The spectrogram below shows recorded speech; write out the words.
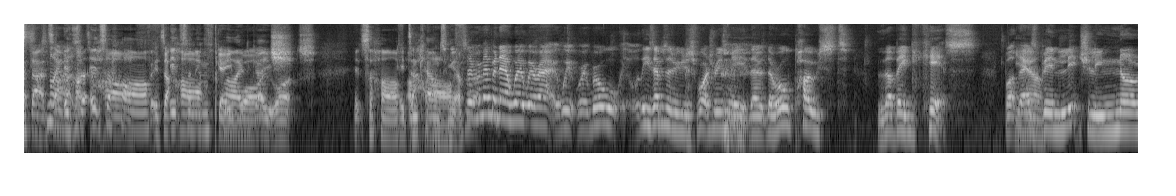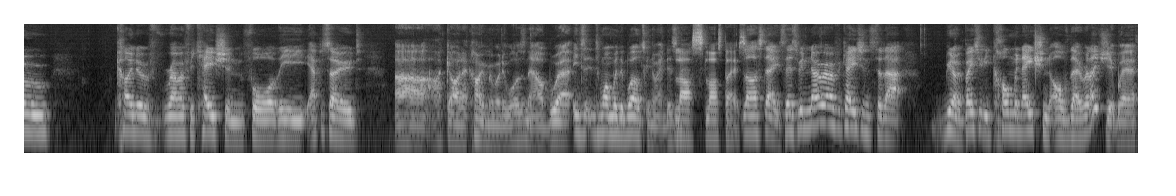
It's That's, not even- it's, a, it's a half. It's a an half gate implied watch. gate watch. It's a half. It's I'm a counting half. it. So remember now where we're at. We, we're, we're all all these episodes we just watched recently. They're, they're all post the big kiss, but Yeah. there's been literally no kind of ramification for the episode. Uh, oh God, I can't remember what it was now. Where it's, it's one where the world's going to end, isn't it? Last last days. last days. There's been no ramifications to that. You know, basically culmination of their relationship where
